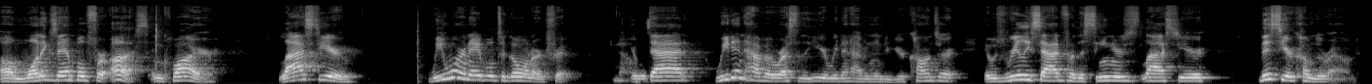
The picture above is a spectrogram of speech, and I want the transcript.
Um, one example for us in choir, last year we weren't able to go on our trip. No. It was sad. We didn't have a rest of the year. We didn't have an end of year concert. It was really sad for the seniors last year. This year comes around.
